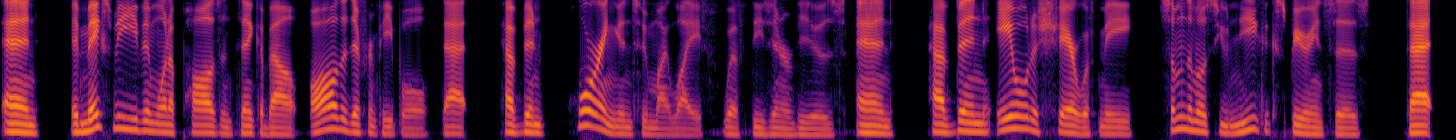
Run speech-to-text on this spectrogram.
And it makes me even want to pause and think about all the different people that have been pouring into my life with these interviews and have been able to share with me some of the most unique experiences that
